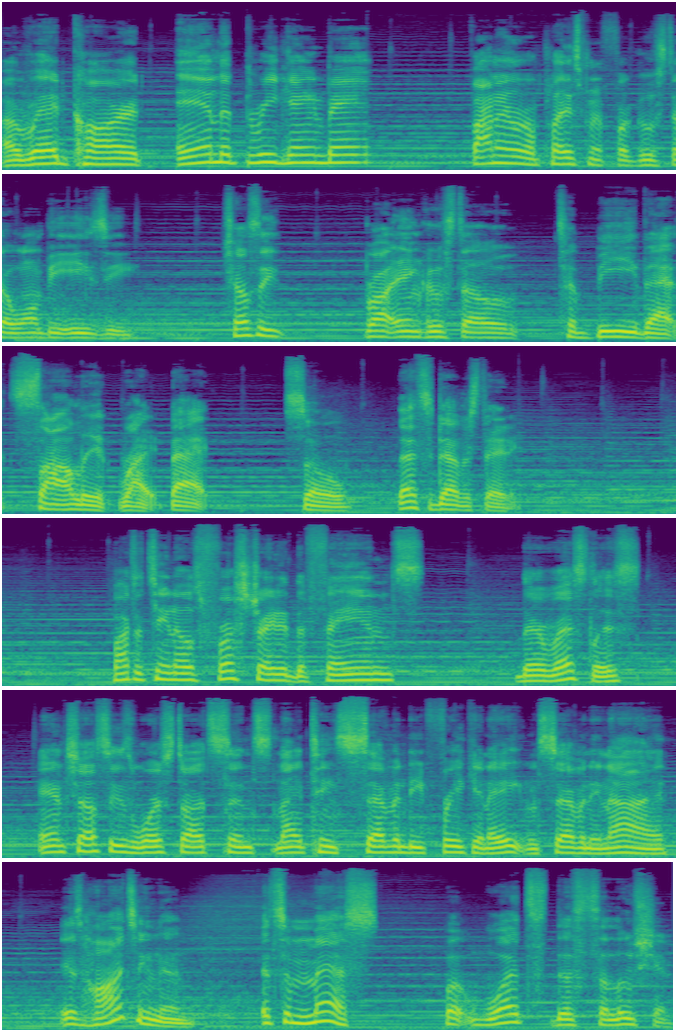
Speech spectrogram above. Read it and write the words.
A red card and a three game ban? Finding a replacement for Gusto won't be easy. Chelsea brought in Gusto to be that solid right back. So that's devastating. Pochettino's frustrated the fans. They're restless. And Chelsea's worst start since 1970 freaking 8 and 79 is haunting them. It's a mess. But what's the solution?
